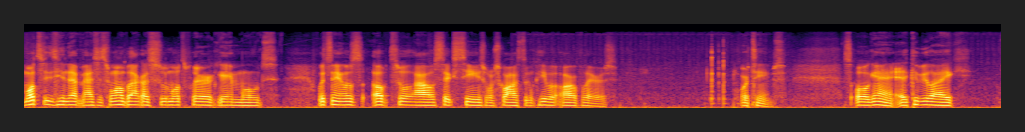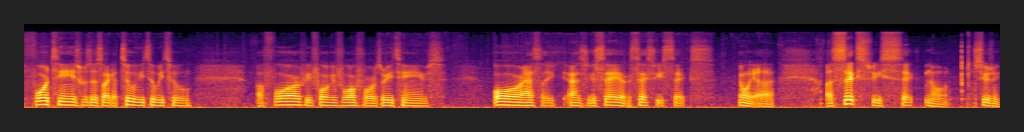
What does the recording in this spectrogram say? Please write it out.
multi-team deathmatch is one Black Ops 2 multiplayer game modes, which enables up to allow six teams or squads to compete with other players or teams. So again, it could be like four teams, which is like a two v two v two, a four v four v four for three teams, or as like, as you say, like a six v six. No wait, uh, a six v six. No, excuse me.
